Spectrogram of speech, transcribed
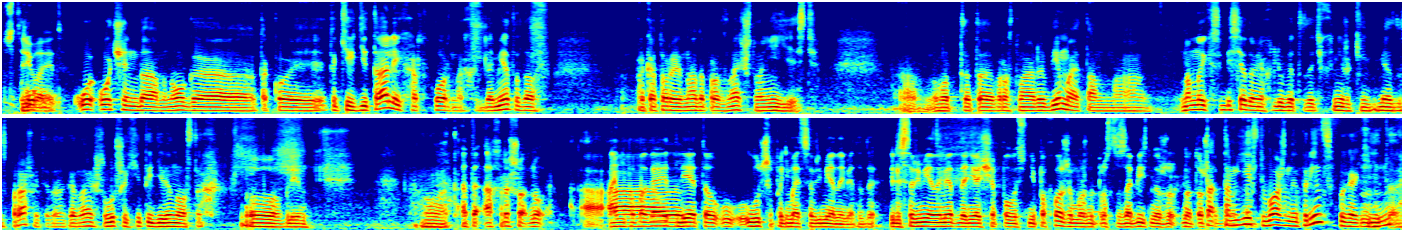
Встревает. О, очень, да, много такой, таких деталей хардкорных для методов, про которые надо просто знать, что они есть. Вот это просто моя любимая. Там на многих собеседованиях любят из этих книжек какие-нибудь методы спрашивать. Это, знаешь, лучшие хиты 90-х. О, блин. Вот. А, а хорошо, ну, а, а не помогает ли это лучше понимать современные методы? Или современные методы, они вообще полностью не похожи, можно просто забить на, на то, что... Там есть важные принципы какие-то, угу.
